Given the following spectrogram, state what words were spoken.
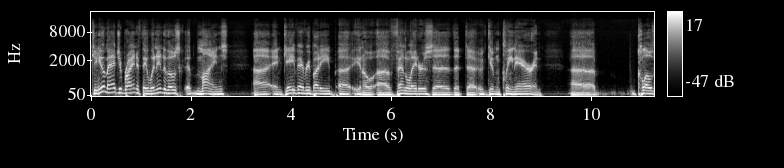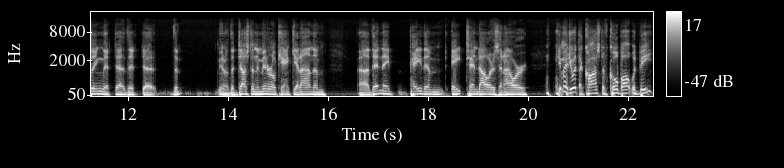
Can you imagine, Brian, if they went into those uh, mines uh, and gave everybody, uh, you know, uh, ventilators uh, that uh, give them clean air and uh, clothing that uh, that uh, the you know the dust and the mineral can't get on them. Uh, then they pay them eight, ten dollars an hour. Can you imagine what the cost of cobalt would be?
